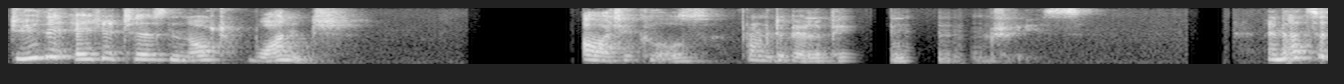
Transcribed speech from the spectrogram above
Do the editors not want articles from developing countries? And that's a,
